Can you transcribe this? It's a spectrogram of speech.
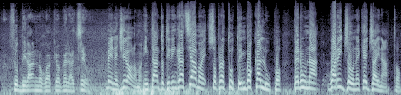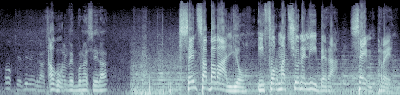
subiranno qualche operazione. Bene Girolamo, intanto ti ringraziamo e soprattutto in bocca al lupo per una guarigione che è già in atto. Ok, vi ringrazio. Auguri. Salve, buonasera. Senza bavaglio, informazione libera, sempre.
